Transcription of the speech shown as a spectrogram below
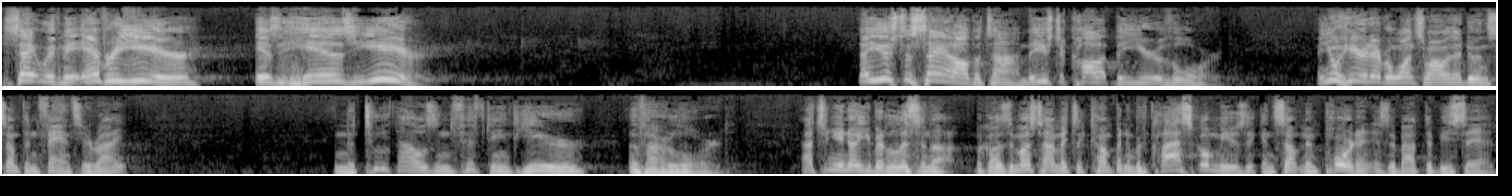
Say it with me. Every year is his year. They used to say it all the time. They used to call it the year of the Lord. And you'll hear it every once in a while when they're doing something fancy, right? in the 2015th year of our Lord. That's when you know you better listen up because the most time it's accompanied with classical music and something important is about to be said.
